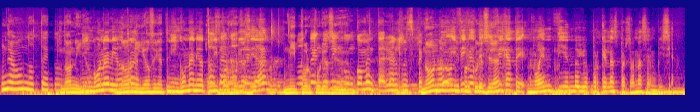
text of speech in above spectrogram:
No, no tengo. No, ni yo. Ninguna ni no, otra. ni yo, fíjate. Ninguna ni otra. O ni sea, por no curiosidad. tengo- Ni no por tengo curiosidad. ningún comentario al respecto. No, no, no, y ni por fíjate, curiosidad. y fíjate, no entiendo yo por qué las personas se envician.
